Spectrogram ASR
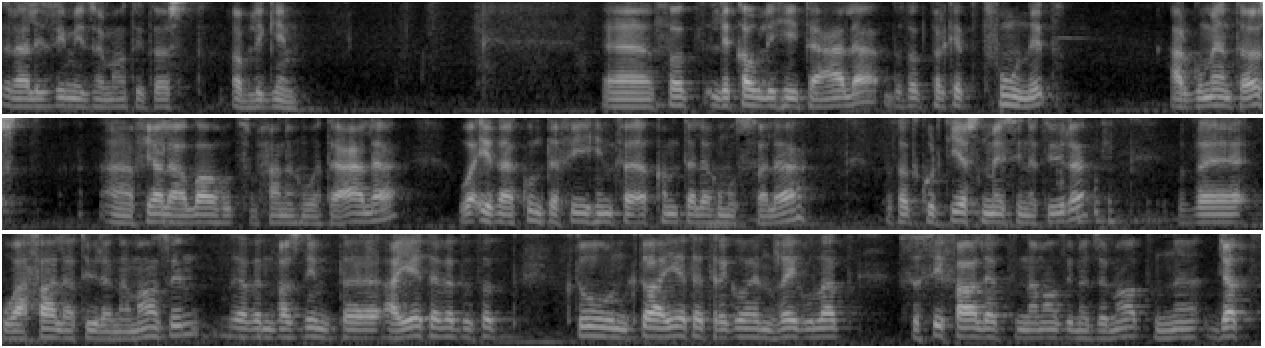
realizimi i xhamatit është obligim. Ë thot li qawlihi ta'ala, do thot për këtë të fundit, Argument është fjala e Allahut subhanahu wa taala wa idha kunta fihim fa aqamta lahum as-salah do thot kur ti je në mesin e tyre dhe ua fal atyre namazin edhe në vazhdim të ajeteve do thot këtu në këto ajete tregohen rregullat se si falet namazi me xhamat në gjat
